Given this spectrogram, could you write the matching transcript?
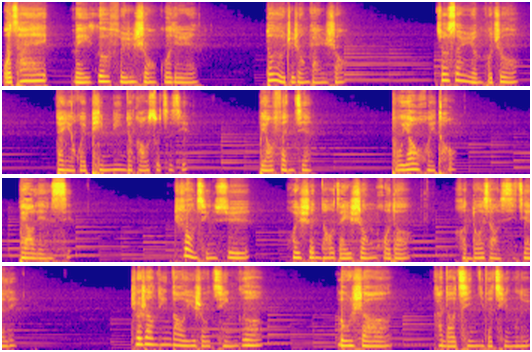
我猜。每一个分手过的人，都有这种感受。就算忍不住，但也会拼命的告诉自己，不要犯贱，不要回头，不要联系。这种情绪会渗透在生活的很多小细节里。车上听到一首情歌，路上看到亲昵的情侣，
